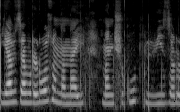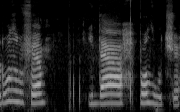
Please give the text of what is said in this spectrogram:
Я взяв розу на неї меншу кубку, і за розу вже іде получше.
